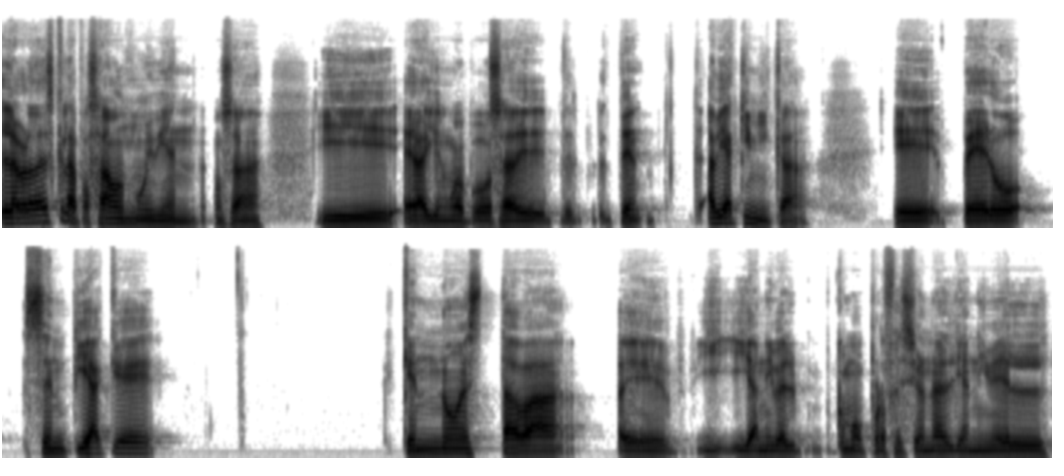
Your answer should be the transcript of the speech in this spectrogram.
la verdad es que la pasamos muy bien, o sea, y era alguien guapo, o sea, había química, eh, pero sentía que, que no estaba, eh, y, a nivel como profesional y a nivel,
